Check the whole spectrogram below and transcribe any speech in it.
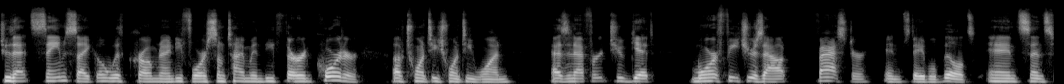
to that same cycle with Chrome 94 sometime in the third quarter of 2021 as an effort to get more features out faster in stable builds. And since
